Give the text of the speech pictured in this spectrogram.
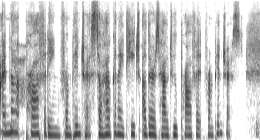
I'm not yeah. profiting from Pinterest. So, how can I teach others how to profit from Pinterest? Yeah.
